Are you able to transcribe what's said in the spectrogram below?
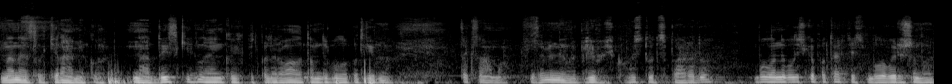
нанесли кераміку на диски, легенько їх підполірували там, де було потрібно. Так само замінили плівочку ось тут спереду. Була невеличка потертість, було вирішено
